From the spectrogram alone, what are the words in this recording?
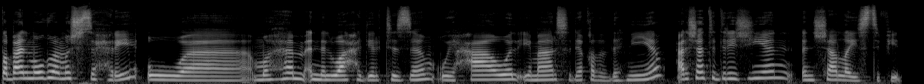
طبعا الموضوع مش سحري ومهم أن الواحد يلتزم ويحاول يمارس اليقظة الذهنية علشان تدريجيا إن شاء الله يستفيد.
